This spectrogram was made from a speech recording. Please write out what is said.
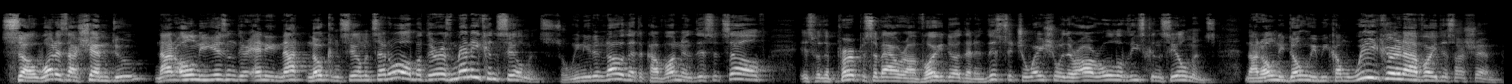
So, what does Hashem do? Not only isn't there any, not no concealments at all, but there is many concealments. So, we need to know that the kavan in this itself is for the purpose of our avodah. That in this situation where there are all of these concealments, not only don't we become weaker in avodas Hashem,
